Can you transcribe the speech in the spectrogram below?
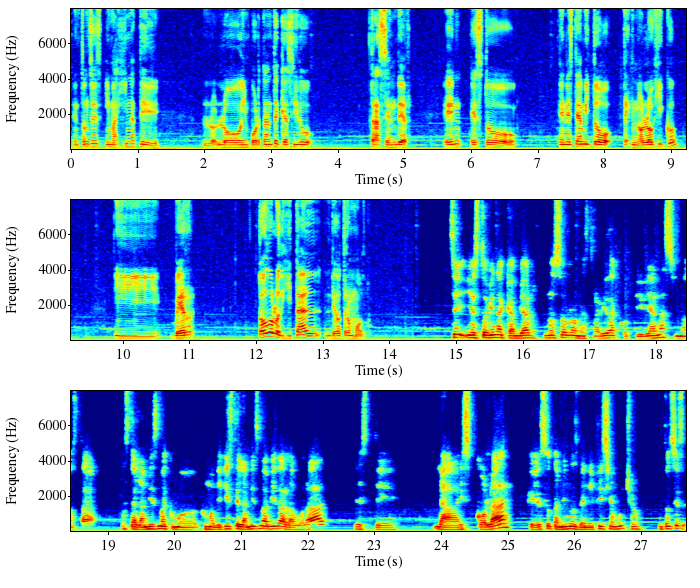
Entonces, imagínate lo, importante que ha sido trascender en esto, en este ámbito tecnológico y ver todo lo digital de otro modo. Sí, y esto viene a cambiar no solo nuestra vida cotidiana, sino hasta, hasta la misma, como, como dijiste, la misma vida laboral, este, la escolar, que eso también nos beneficia mucho. Entonces,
